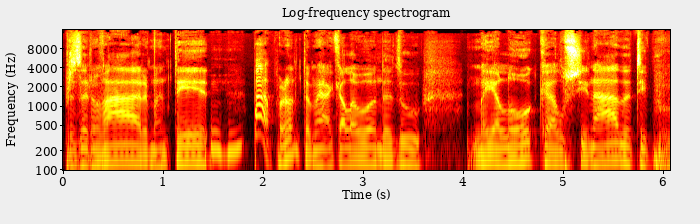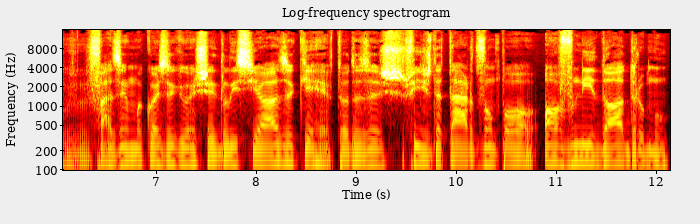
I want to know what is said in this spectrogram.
preservar, manter. Pá, pronto, também há aquela onda do meia louca, alucinada, tipo, fazem uma coisa que eu achei deliciosa, que é todas as fins da tarde vão para o ovnidódromo,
